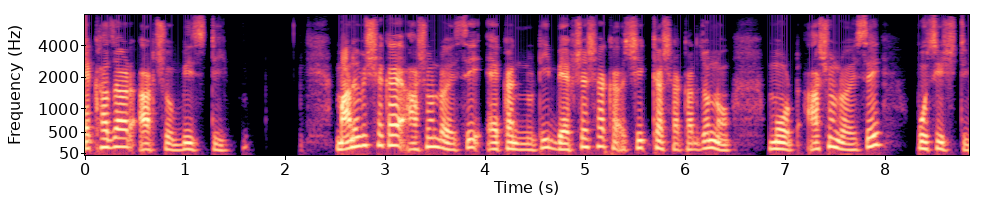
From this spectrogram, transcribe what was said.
এক হাজার আটশো বিশটি। মানবিক শাখায় আসন রয়েছে একান্নটি, ব্যবসা শাখা, শিক্ষা শাখার জন্য মোট আসন রয়েছে পঁচিশটি।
